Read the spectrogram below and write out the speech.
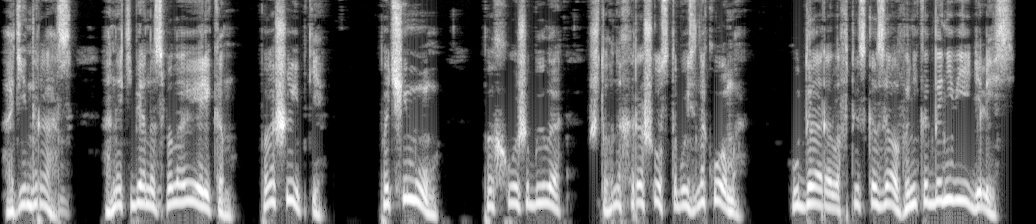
Один раз она тебя назвала Эриком по ошибке. Почему? Похоже было, что она хорошо с тобой знакома. Ударилов, ты сказал, вы никогда не виделись.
